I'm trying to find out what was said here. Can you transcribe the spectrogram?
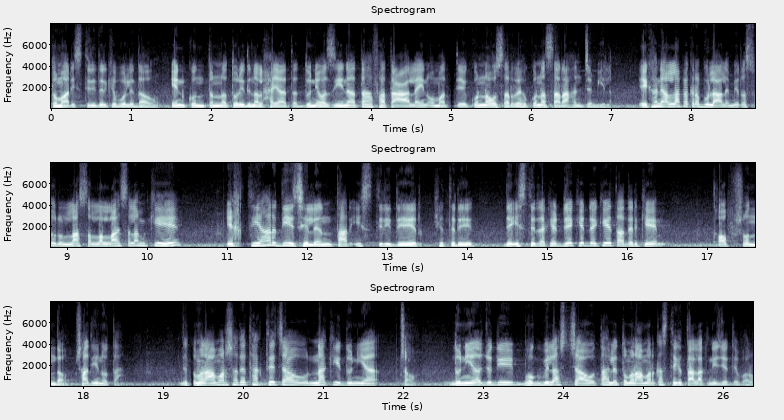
তোমার স্ত্রীদেরকে বলে দাও এন কুন্তন্না তরিদিন আল হায়াত দুনিয়া জিনা তাহা ফাতা আলাইন ওমাত্তে কন্যা ওসার রেহ কন্যা সারাহান জামিলা। এখানে আল্লাহ ফাকরাবুল আলমী রসুল্লাহ সাল্লাহ সাল্লামকে ইখতিয়ার দিয়েছিলেন তার স্ত্রীদের ক্ষেত্রে যে স্ত্রীরাকে ডেকে ডেকে তাদেরকে অপশন দাও, স্বাধীনতা। যে তোমরা আমার সাথে থাকতে চাও নাকি দুনিয়া চাও? দুনিয়া যদি ভোগবিলাস চাও, তাহলে তোমরা আমার কাছ থেকে তালাক নিয়ে যেতে পারো।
